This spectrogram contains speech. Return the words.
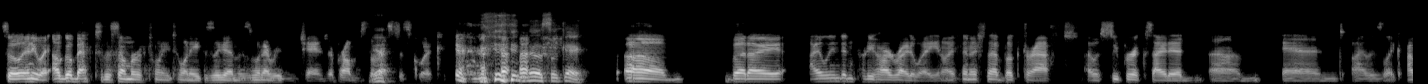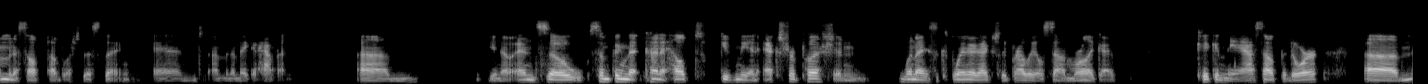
so anyway, I'll go back to the summer of 2020 because again, this is when everything changed. I promise the yeah. rest is quick. no, it's okay. Um, but I I leaned in pretty hard right away. You know, I finished that book draft. I was super excited, um, and I was like, I'm going to self-publish this thing, and I'm going to make it happen. Um, you know, and so something that kind of helped give me an extra push, and when I explain it, actually probably will sound more like a kicking the ass out the door um,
